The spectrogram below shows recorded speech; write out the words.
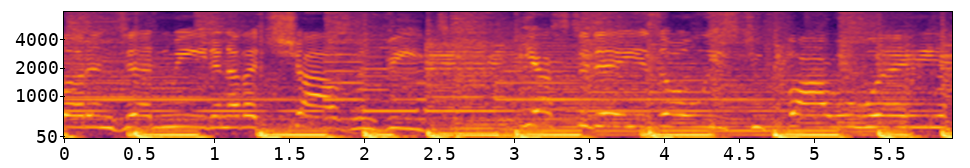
Blood and dead meat, another child's been beat. Yesterday is always too far away,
